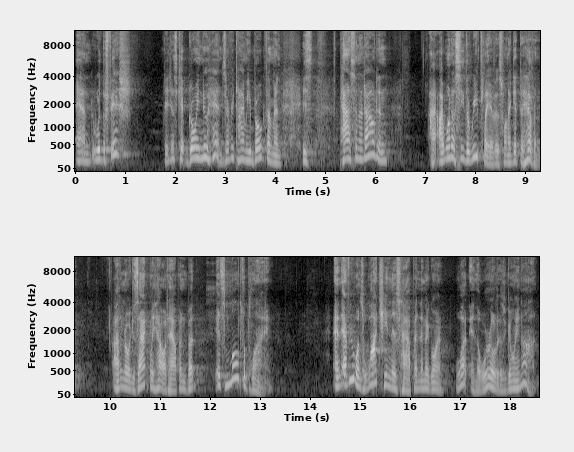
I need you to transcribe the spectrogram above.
And with the fish, they just kept growing new heads every time he broke them, and he's passing it out. And I, I want to see the replay of this when I get to heaven. I don't know exactly how it happened, but it's multiplying. And everyone's watching this happen and they're going, What in the world is going on?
